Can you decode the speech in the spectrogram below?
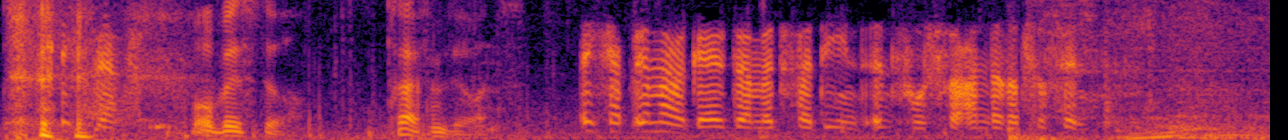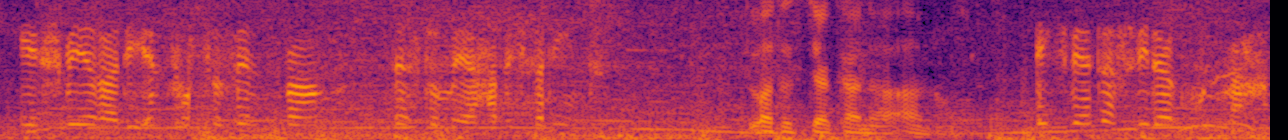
Wo bist du? Treffen wir uns. Ich habe immer Geld damit verdient, Infos für andere zu finden. Je schwerer die Infos zu finden waren, desto mehr habe ich verdient. Du hattest ja keine Ahnung. Ich werde das wieder gut machen.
